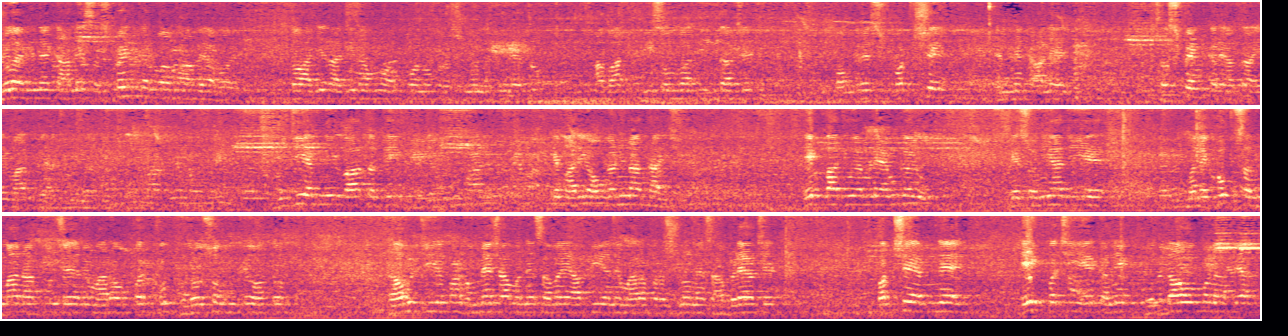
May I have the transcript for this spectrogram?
જો એમને કાલે સસ્પેન્ડ કરવામાં આવ્યા હોય, તો આજે રાજીનામું આપવાનો પ્રશ્ન નથી રહેતો. આ વાત વિસંવાદિતા છે. કોંગ્રેસ પક્ષે એમને કાલે સસ્પેન્ડ કર્યા હતા, એ વાત વ્યાજબી નથી. બીજી એમની વાત હતી કે મારી અવગણના થાય છે. એક બાજુ એમણે એમ કહ્યું કે સોનિયાજીએ મને ખૂબ સન્માન આપ્યું છે અને મારા ઉપર ખૂબ ભરોસો મૂક્યો હતો. રાહુલજીએ પણ હંમેશા મને સમય આપી અને મારા પ્રશ્નોને સાંભળ્યા છે. પક્ષે એમને એક પછી એક અનેક હોદ્દાઓ પણ આપ્યા.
